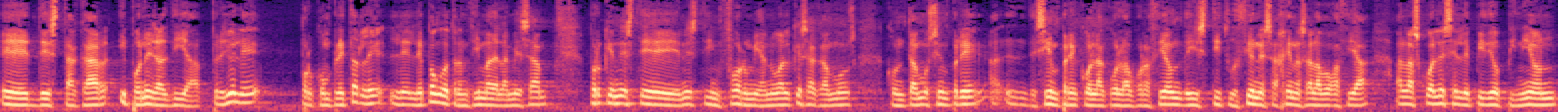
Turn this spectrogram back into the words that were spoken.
eh, destacar y poner al día. Pero yo le por completarle, le, pongo otra encima de la mesa, porque en este, en este informe anual que sacamos contamos siempre, de siempre con la colaboración de instituciones ajenas a la abogacía, a las cuales se le pide opinión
